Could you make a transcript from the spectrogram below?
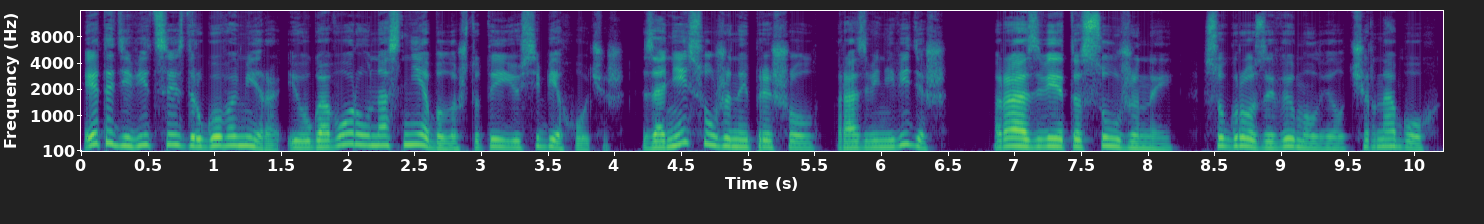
«Это девица из другого мира, и уговора у нас не было, что ты ее себе хочешь. За ней суженый пришел, разве не видишь?» «Разве это суженый?» — с угрозой вымолвил Чернобог.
